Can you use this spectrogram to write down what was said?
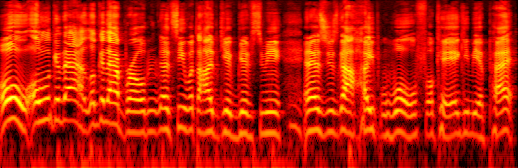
Oh, oh, look at that. Look at that, bro. Let's see what the hype gift gives to me. And it's just got hype wolf. Okay, it give me a pet.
